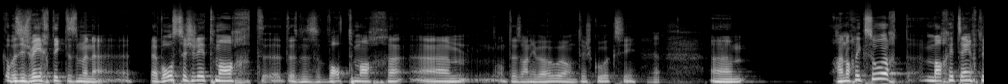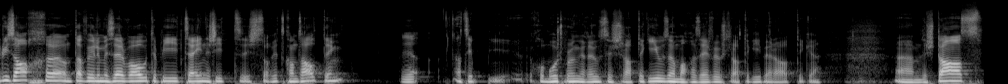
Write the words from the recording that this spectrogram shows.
ich glaube, es ist wichtig, dass man einen bewussten Schritt macht, dass man es will machen ähm, und das habe ich wollen und das war gut. Gewesen. Ja. Ähm, habe noch ein bisschen gesucht, mache jetzt eigentlich drei Sachen und da fühle ich mich sehr wohl dabei. Einerseits ist so jetzt Consulting. Ja. Also ich, komme ursprünglich aus der Strategie raus und mache sehr viele Strategieberatungen. Ähm, das ist das,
